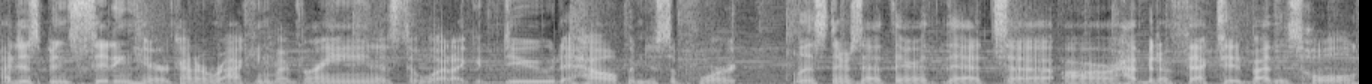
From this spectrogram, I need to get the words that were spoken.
I've just been sitting here kind of racking my brain as to what I could do to help and to support listeners out there that uh, are have been affected by this whole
